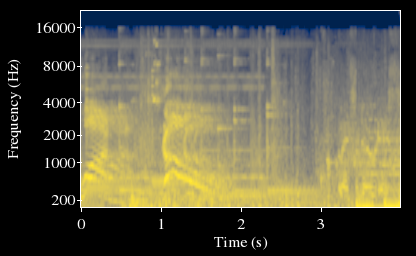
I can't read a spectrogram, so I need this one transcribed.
one, go! Let's do this.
